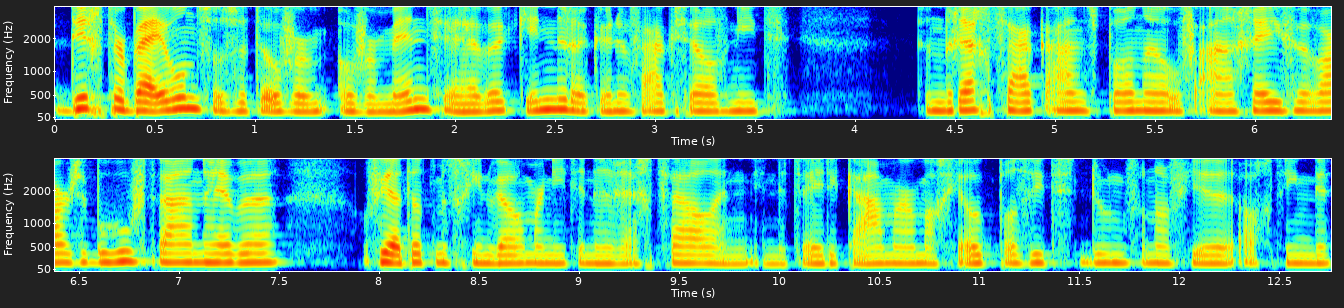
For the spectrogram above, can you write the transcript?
dichter bij ons, als we het over, over mensen hebben, kinderen kunnen vaak zelf niet een rechtszaak aanspannen of aangeven waar ze behoefte aan hebben. Of ja, dat misschien wel, maar niet in een rechtszaal. En in de Tweede Kamer mag je ook pas iets doen vanaf je achttiende.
